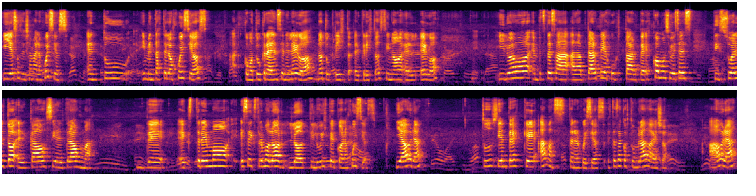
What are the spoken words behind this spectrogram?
Y eso se llama los juicios. En tú inventaste los juicios como tu creencia en el ego, no tu Cristo, el Cristo, sino el ego. Y luego empezaste a adaptarte y ajustarte. Es como si hubieses disuelto el caos y el trauma de extremo, ese extremo dolor lo diluiste con los juicios. Y ahora tú sientes que amas tener juicios, estás acostumbrado a ello. Ahora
